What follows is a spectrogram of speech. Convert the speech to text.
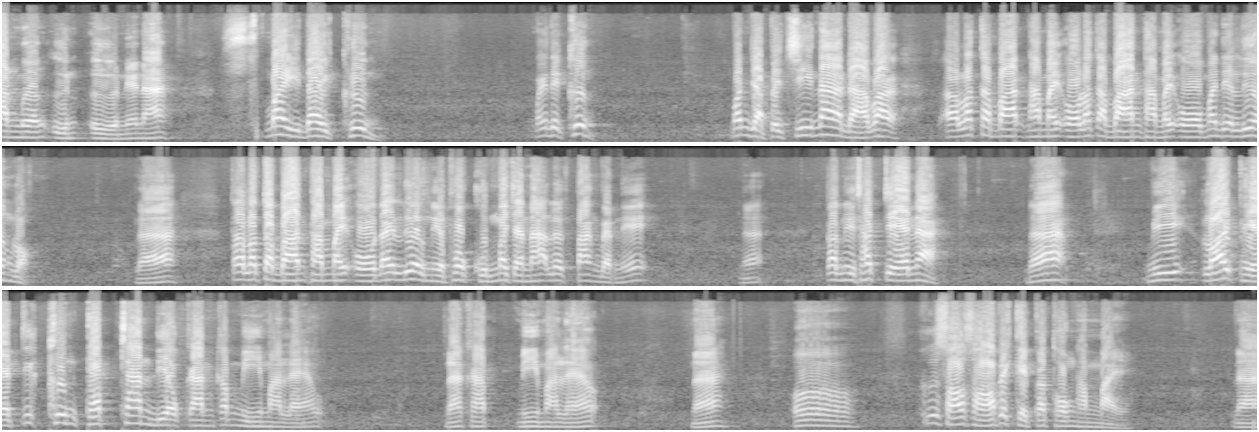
การเมืองอื่นๆเนี่ยนะ ไม่ได้ครึ่ง ไม่ได้ครึ่ง มันอย่าไปชี้หน้าด่าว่ารัฐบาลทำไอโอ รัฐบาลทำไอโอ ไม่ได้เรื่องหรอกนะ ถ้ารัฐบาลทำไอโอได้เรื่องเนี่ยพวกคุณไม่ชนะเลือกตั้งแบบนี้นะก็นี่ชัดเจนนะนะมีร้อยเพจที่ขึ้นแคปชั่นเดียวกันก็มีมาแล้วนะครับ มีมาแล้วนะโอ้คือสอสอไปเก็บกระทงทำไมนะ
